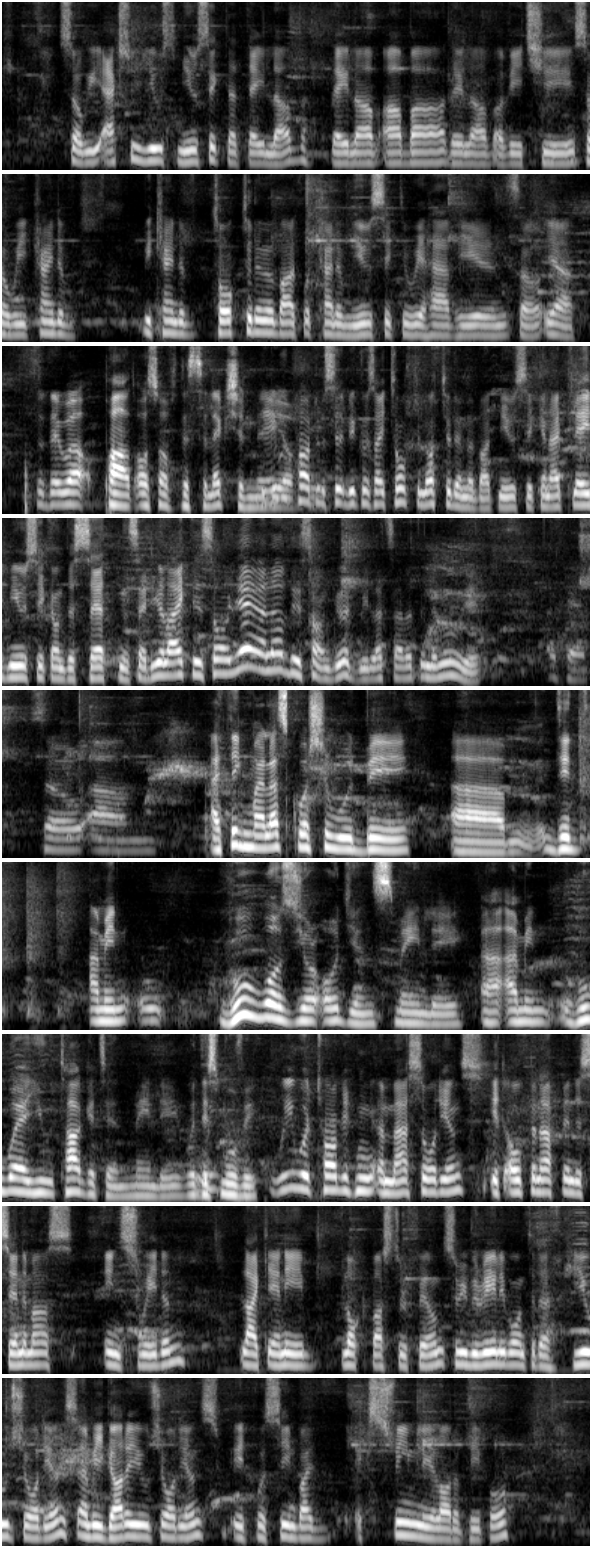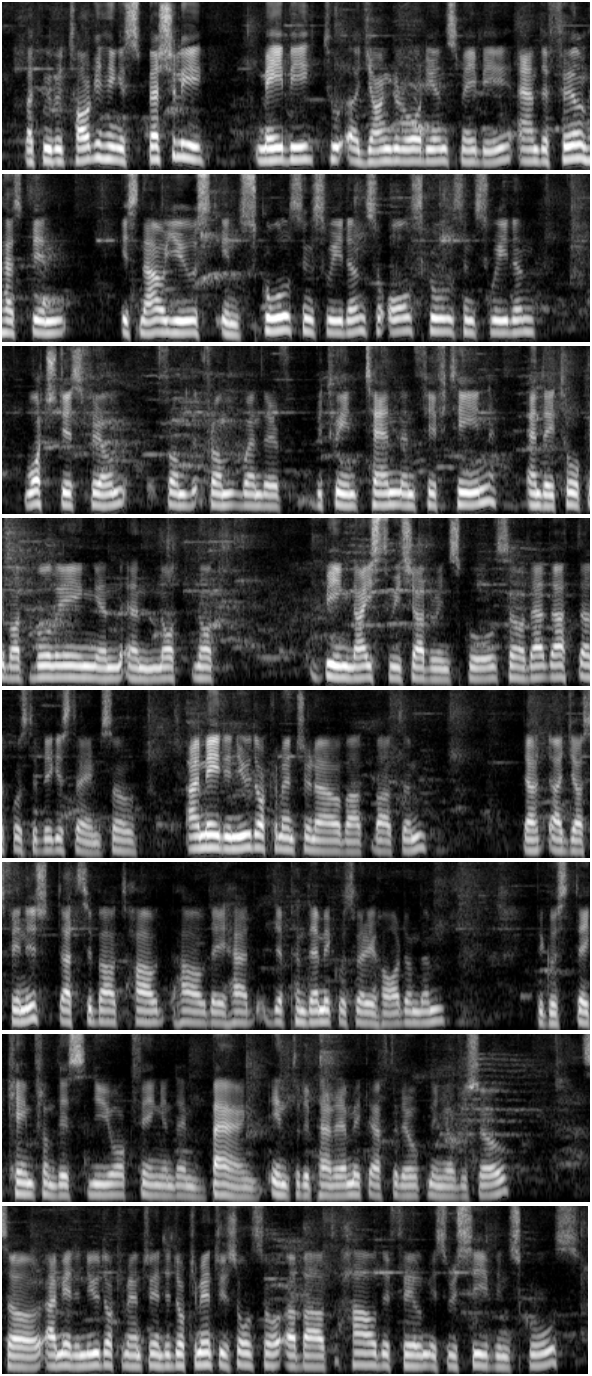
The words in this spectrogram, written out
So we actually use music that they love. They love ABBA, they love Avicii. So we kind of we kind of talk to them about what kind of music do we have here, and so yeah, So they were part also of the selection, maybe. they were of part of the because I talked a lot to them about music, and I played music on the set and said, "You like this song? Yeah, I love this song. Good, we, let's have it in the movie." Okay. So um, I think my last question would be: um, Did I mean who was your audience mainly? Uh, I mean, who were you targeting mainly with this movie? We were targeting a mass audience. It opened up in the cinemas in Sweden, like any blockbuster film. So we really wanted a huge audience, and we got a huge audience. It was seen by extremely a lot of people, but we were targeting especially maybe to a younger audience, maybe. And the film has been is now used in schools in Sweden. So all schools in Sweden watch this film from from when they're between 10 and 15, and they talk about bullying and, and not not being nice to each other in school. So that, that that was the biggest aim. So I made a new documentary now about about them that I just finished. That's about how how they had the pandemic was very hard on them because they came from this New York thing and then bang into the pandemic after the opening of the show. So I made a new documentary, and the documentary is also about how the film is received in schools,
